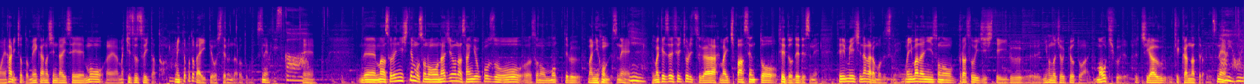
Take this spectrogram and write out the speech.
やはりちょっとメーカーの信頼性も、えーまあ、傷ついたと、まあ、いったことが影響してるんだろうと思うんですね。そうですか、えー。でまあ、それにしてもその同じような産業構造をその持ってる、まあ、日本ですね、えまあ、経済成長率がまあ1%程度でですね。低迷しながらもですね、まあ、未だにそのプラスを維持している日本の状況とは、まあ、大きく違う結果になってるわけですね。はいはい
